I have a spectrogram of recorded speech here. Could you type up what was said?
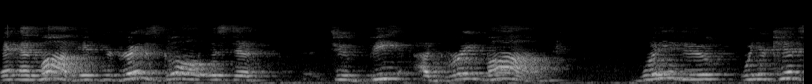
And, and mom, if your greatest goal is to, to be a great mom, what do you do when your kids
